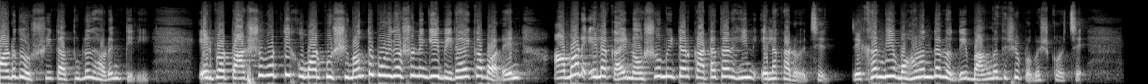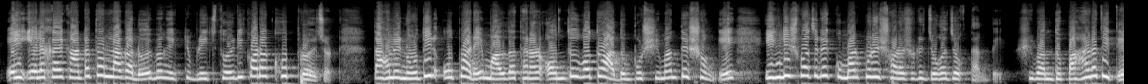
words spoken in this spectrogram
পারদর্শী তা তুলে ধরেন তিনি। এরপর পার্শ্ববর্তী কুমারপুর সীমান্ত পরিদর্শনে গিয়ে বিধায়িকা বলেন, আমার এলাকায় নশো মিটার কাটাতারহীন এলাকা রয়েছে, যেখান দিয়ে মহানন্দা নদী বাংলাদেশে প্রবেশ করছে। এই এলাকায় কাঁটাতার লাগানো এবং একটি ব্রিজ তৈরি করা খুব প্রয়োজন। তাহলে নদীর ওপারে মালদা থানার অন্তর্গত আদমপুর সীমান্তের সঙ্গে ইংলিশ বাজারে কুমারপুরের সরাসরি যোগাযোগ থাকবে। সীমান্ত পাহারা দিতে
